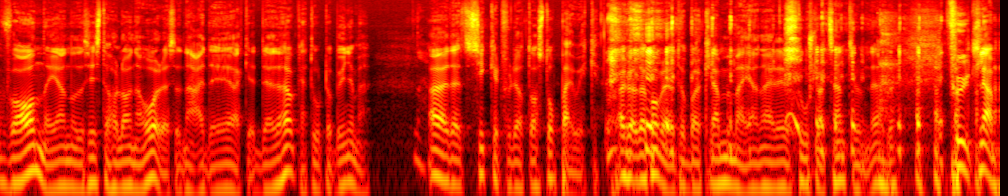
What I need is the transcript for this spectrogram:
vane gjennom det siste halvannet året, så nei, det, er ikke, det har ikke jeg tort å begynne med. Eh, Det er sikkert fordi at da stopper jeg jo ikke. Da kommer jeg til å bare klemme meg igjen her i Storslett sentrum. Det, det. Full klem.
